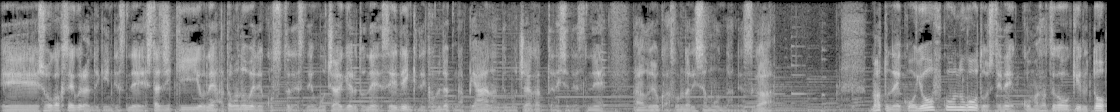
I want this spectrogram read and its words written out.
えー、小学生ぐらいの時にですね下敷きをね頭の上でこすってですね持ち上げるとね静電気で髪の毛がピャーなんて持ち上がったりしてですねあのよく遊んだりしたもんなんですがまあ、あとね、こう洋服を脱ごうとしてね、こう摩擦が起きると、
